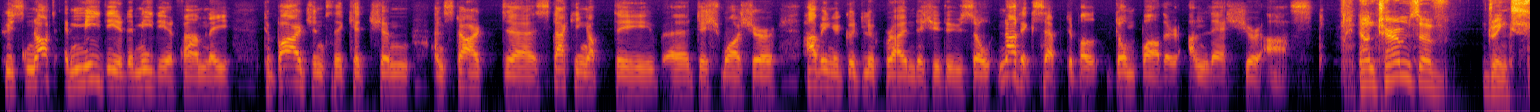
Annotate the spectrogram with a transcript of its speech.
who's not immediate, immediate family, to barge into the kitchen and start uh, stacking up the uh, dishwasher, having a good look round as you do so. Not acceptable. Don't bother unless you're asked. Now, in terms of drinks,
